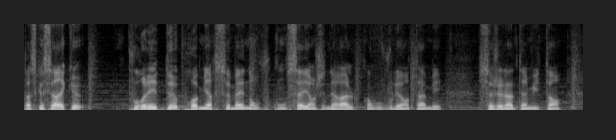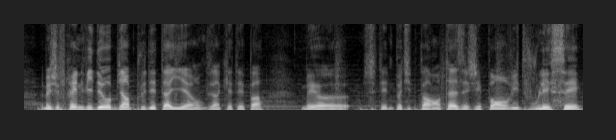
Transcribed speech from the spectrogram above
Parce que c'est vrai que pour les deux premières semaines, on vous conseille en général, quand vous voulez entamer ce jeûne intermittent. Mais je ferai une vidéo bien plus détaillée, ne hein, vous inquiétez pas. Mais euh, c'était une petite parenthèse et j'ai pas envie de vous laisser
